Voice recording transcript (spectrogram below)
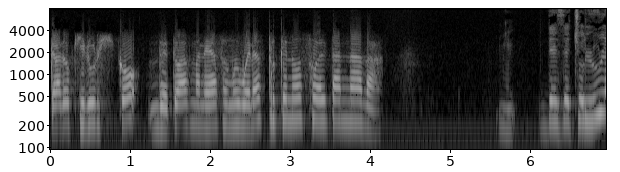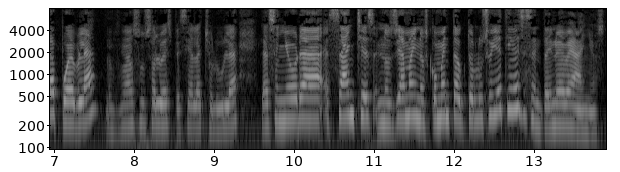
grado quirúrgico, de todas maneras son muy buenas porque no sueltan nada. Desde Cholula, Puebla, nos mandamos un saludo especial a Cholula. La señora Sánchez nos llama y nos comenta, doctor Lucio, ya tiene 69 años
